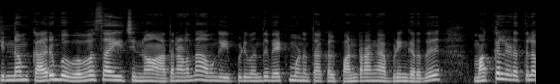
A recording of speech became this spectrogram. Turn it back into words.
சின்னம் கரும்பு விவசாயி சின்னம் அதனால தான் அவங்க இப்படி வந்து வேட்புமனு தாக்கல் பண்ணுறாங்க அப்படிங்கிறது மக்களிடத்தில்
